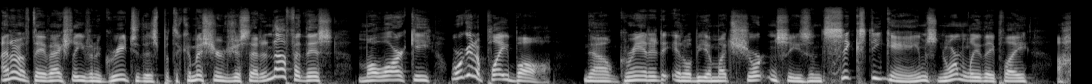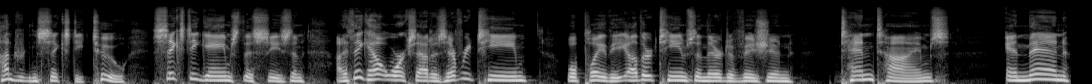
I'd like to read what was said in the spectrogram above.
I don't know if they've actually even agreed to this, but the commissioner just said, enough of this malarkey. We're going to play ball. Now, granted, it'll be a much shortened season 60 games. Normally, they play 162. 60 games this season. I think how it works out is every team will play the other teams in their division 10 times, and then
